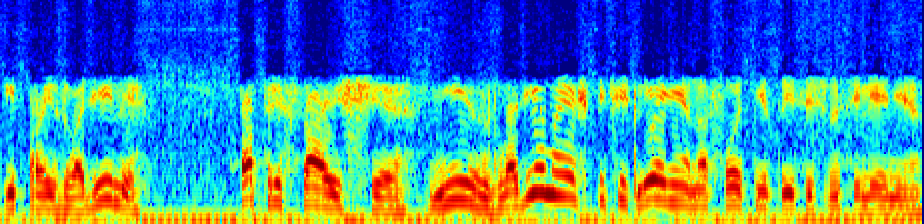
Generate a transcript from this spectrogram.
и производили потрясающее, неизгладимое впечатление на сотни тысяч населения.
